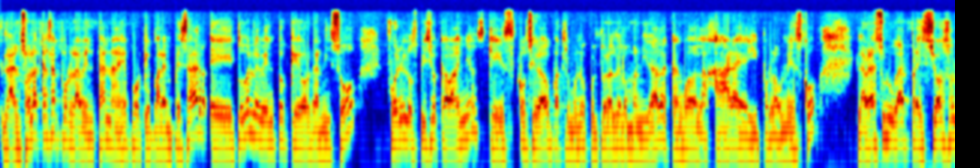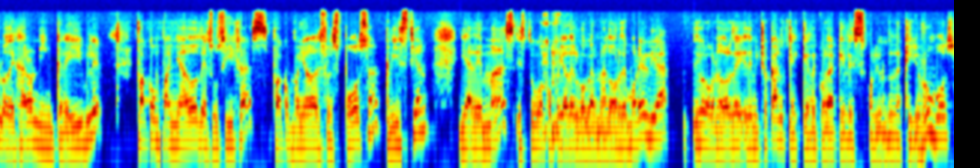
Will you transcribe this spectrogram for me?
lanzó la casa por la ventana, ¿eh? porque para empezar, eh, todo el evento que organizó fue en el Hospicio Cabañas, que es considerado Patrimonio Cultural de la Humanidad acá en Guadalajara y por la UNESCO. La verdad es un lugar precioso, lo dejaron increíble. Fue acompañado de sus hijas, fue acompañado de su esposa, Cristian, y además estuvo acompañado del gobernador de Morelia, digo, gobernador de, de Michoacán, que hay que recordar que él es oriundo de aquellos rumbos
